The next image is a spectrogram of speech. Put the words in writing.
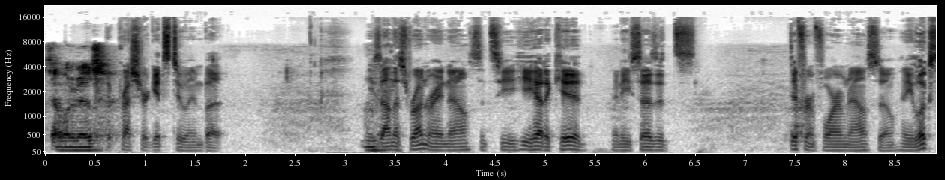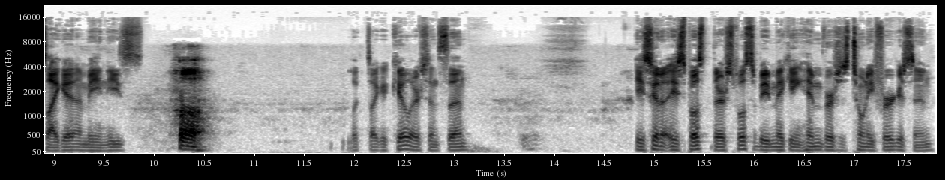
is that what it is? The pressure gets to him, but he's on this run right now since he he had a kid. and he says it's different for him now. So, and he looks like it. I mean, he's Huh. looked like a killer since then. He's gonna. He's supposed. They're supposed to be making him versus Tony Ferguson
